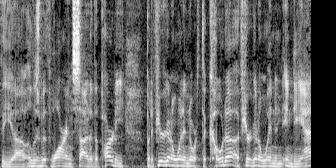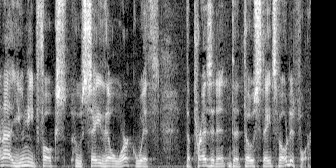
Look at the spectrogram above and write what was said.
the uh, Elizabeth Warren side of the party. But if you're going to win in North Dakota, if you're going to win in Indiana, you need folks who say they'll work with the president that those states voted for.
